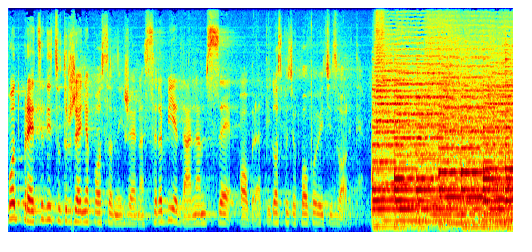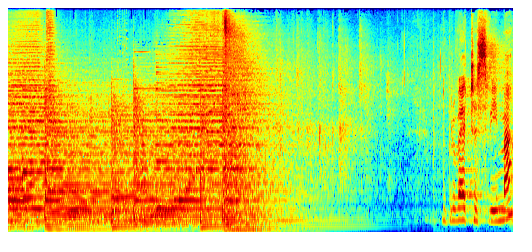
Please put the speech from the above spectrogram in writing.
podpredsednicu Udruženja poslovnih žena Srbije, da nam se obrati. Gospođo Popović, izvolite. Dobroveče svima.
